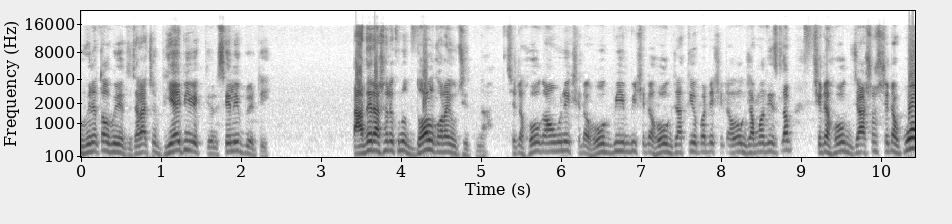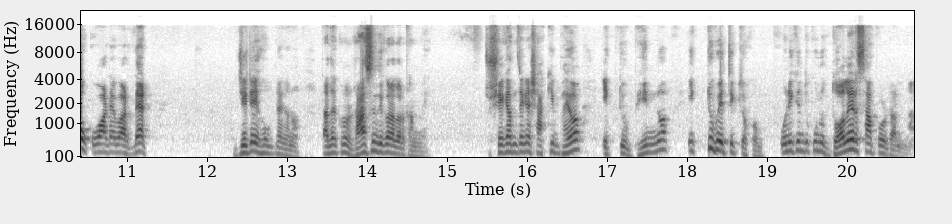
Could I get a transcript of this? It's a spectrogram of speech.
অভিনেতা, অভিনেত্রী, যারা হচ্ছে ভিআইপি ব্যক্তি মানে সেলিব্রিটি তাদের আসলে কোনো দল করাই উচিত না। সেটা হোক আওয়ামী লীগ, সেটা হোক বিএনপি সেটা হোক জাতীয় পার্টি, সেটা হোক জামাত ইসলাম, সেটা হোক জাসদ, সেটা হোক হোয়াট এভার দ্যাট যেটাই হোক না কেন, তাদের কোনো রাজনীতি করা দরকার নেই। তো সেখান থেকে সাকিব ভাইও একটু ভিন্ন, একটু ব্যতিক্রম। উনি কিন্তু কোনো দলের সাপোর্টার না।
